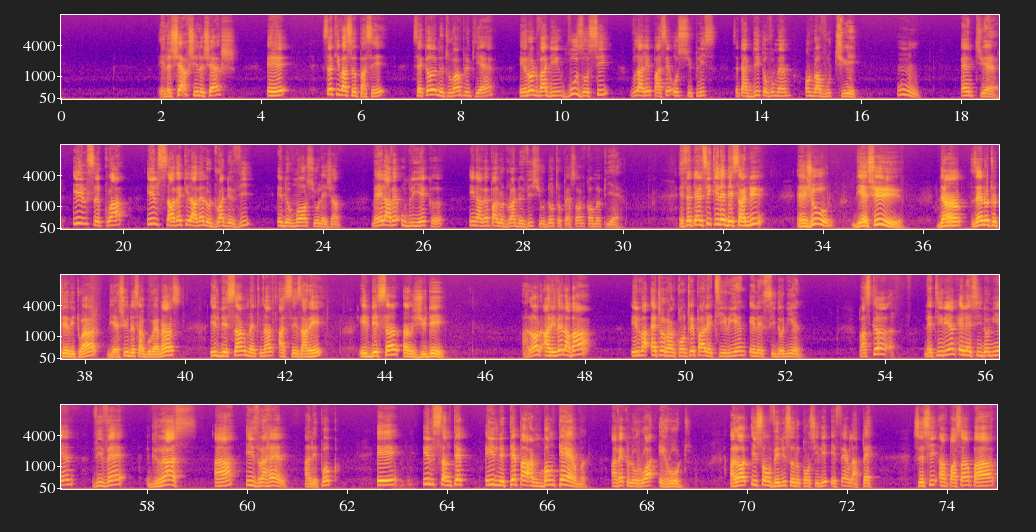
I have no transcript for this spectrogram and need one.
Il le cherche, il le cherche. Et ce qui va se passer, c'est que ne trouvant plus Pierre, Hérode va dire, vous aussi, vous allez passer au supplice, c'est-à-dire que vous-même, on doit vous tuer. Hmm. Un tueur. Il se croit, il savait qu'il avait le droit de vie et de mort sur les gens. Mais il avait oublié que il n'avait pas le droit de vie sur d'autres personnes comme Pierre. Et c'est ainsi qu'il est descendu un jour, bien sûr, dans un autre territoire, bien sûr de sa gouvernance. Il descend maintenant à Césarée. Il descend en Judée. Alors, arrivé là-bas, il va être rencontré par les Tyriens et les Sidoniens. Parce que les Tyriens et les Sidoniens vivaient grâce à Israël à l'époque et ils sentaient qu'ils n'étaient pas en bon terme avec le roi Hérode. Alors ils sont venus se réconcilier et faire la paix. Ceci en passant par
